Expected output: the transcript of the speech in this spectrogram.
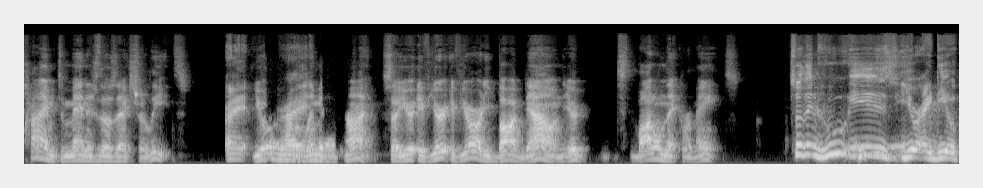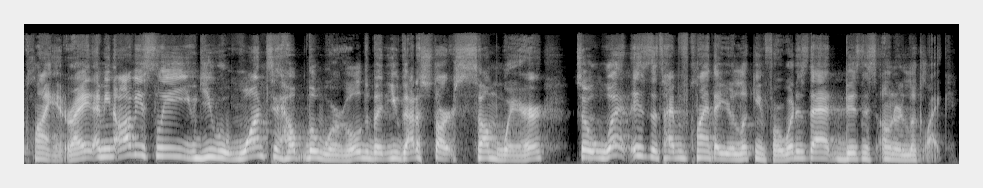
time to manage those extra leads. Right. You only have a limited time. So you're if you're if you're already bogged down, your bottleneck remains. So then who is your ideal client, right? I mean, obviously you want to help the world, but you got to start somewhere. So what is the type of client that you're looking for? What does that business owner look like?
